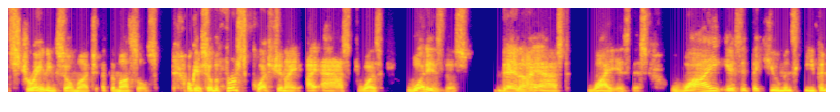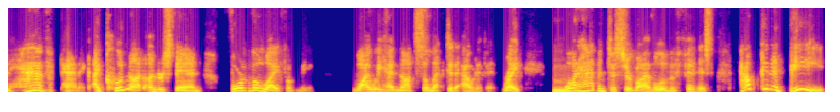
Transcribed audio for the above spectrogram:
straining so much at the muscles. Okay, so the first question I, I asked was, What is this? Then I asked, Why is this? Why is it that humans even have panic? I could not understand for the life of me why we had not selected out of it, right? Mm. What happened to survival of the fittest? How can it be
